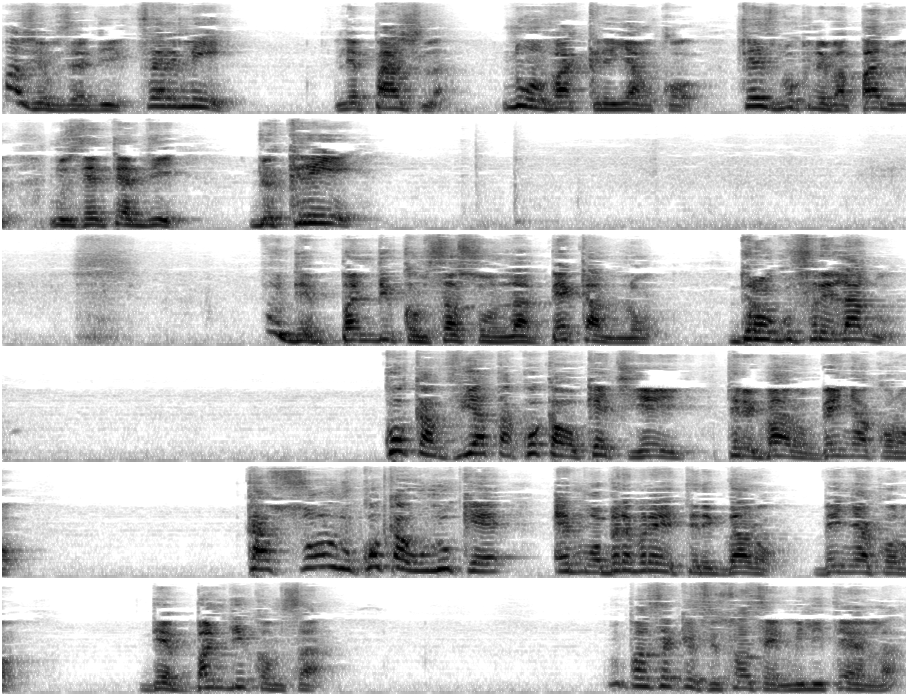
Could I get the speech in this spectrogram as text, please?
moi je vous ai dit fermez les pages là nous on va créer encore Facebook ne va pas nous interdire de créer Tous des bandits comme ça sont là, bec à long. Drogue nous. Koka viata, koka oke tien, terebaro, benyakoro. Ka solu, koka uluke, et mon brebre terebaro, benyakoro. Des bandits comme ça. Vous pensez que ce sont ces militaires-là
